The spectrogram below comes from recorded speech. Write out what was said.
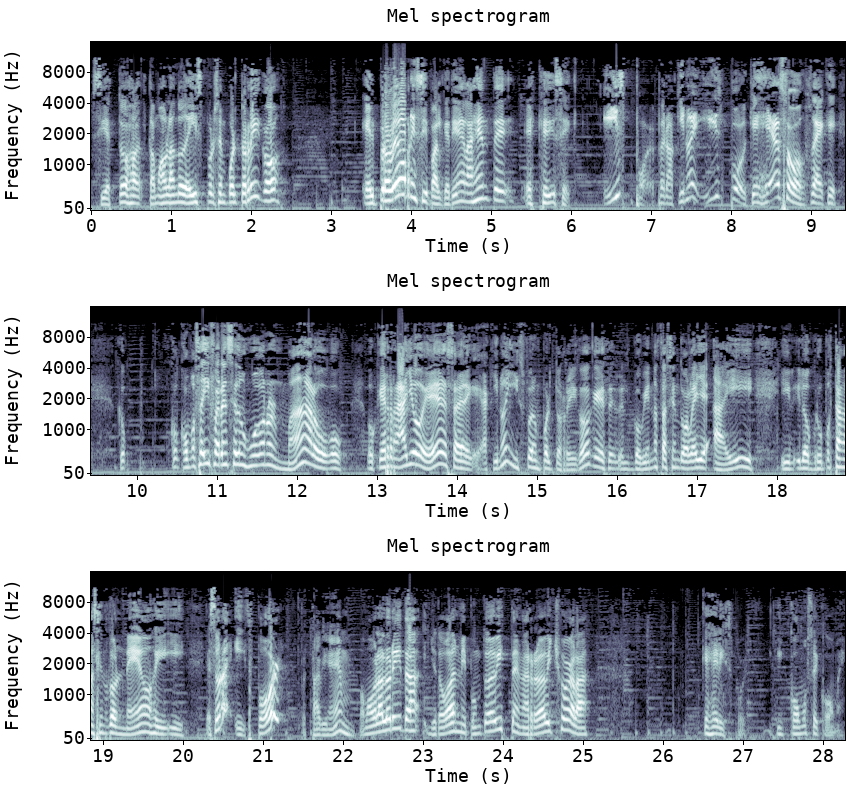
si esto estamos hablando de esports en Puerto Rico, el problema principal que tiene la gente es que dice, eSport, pero aquí no hay eSport, ¿qué es eso? O sea, que, ¿cómo se diferencia de un juego normal? ¿O, qué rayo es? aquí no hay eSport en Puerto Rico, que el gobierno está haciendo leyes ahí y, los grupos están haciendo torneos y, ¿eso no es eSport? Pues está bien, vamos a hablar ahorita. Yo te voy a dar mi punto de vista en Arroba Bichuela, que es el eSport y cómo se come.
